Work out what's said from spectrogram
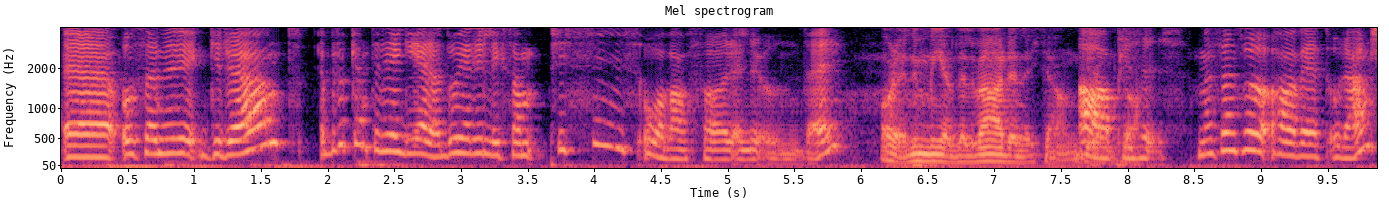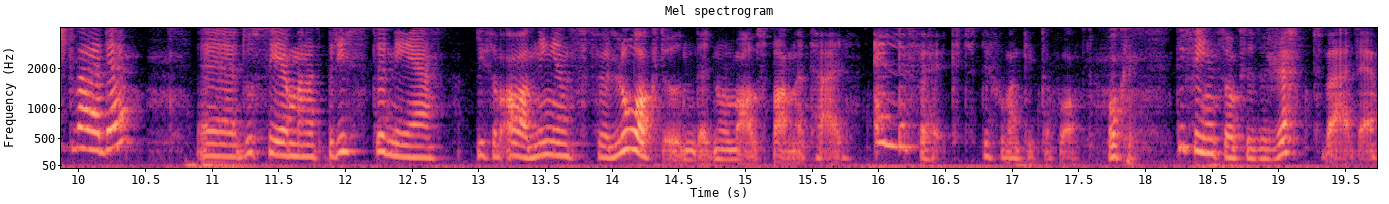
Eh, och sen är det grönt. Jag brukar inte reagera. Då är det liksom precis ovanför eller under. Ja, det är medelvärden lite grann. Ja, precis. Men sen så har vi ett orange värde. Eh, då ser man att bristen är liksom aningens för lågt under normalspannet här. Eller för högt. Det får man titta på. Okej. Det finns också ett rött värde.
